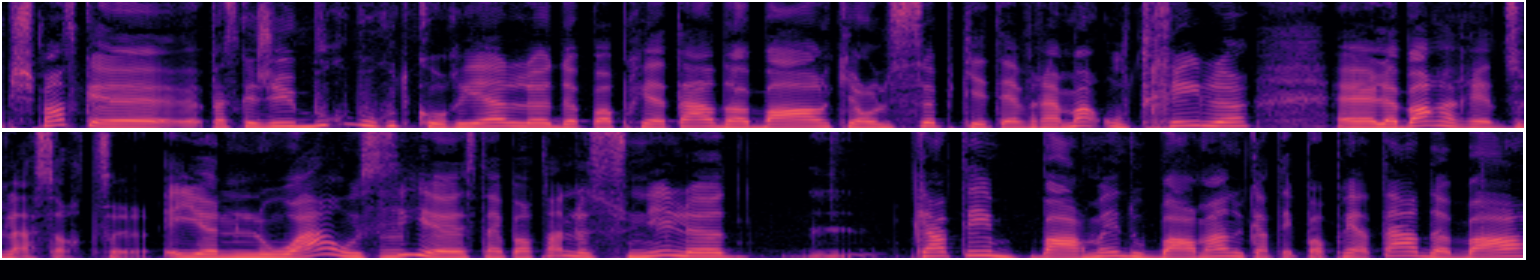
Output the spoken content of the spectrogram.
puis je pense que, parce que j'ai eu beaucoup, beaucoup de courriels là, de propriétaires de bars qui ont lu ça puis qui étaient vraiment outrés, là. Euh, le bar aurait dû la sortir. Et il y a une loi aussi, euh, c'est important de le souligner, là. Quand t'es barmaid ou barman ou quand t'es propriétaire de bar,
